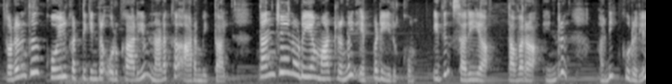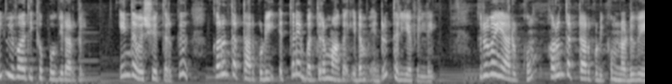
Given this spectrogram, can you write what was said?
தொடர்ந்து கோயில் கட்டுகின்ற ஒரு காரியம் நடக்க ஆரம்பித்தால் தஞ்சையினுடைய மாற்றங்கள் எப்படி இருக்கும்? இது சரியா தவறா என்று அடிக்குரலில் விவாதிக்கப் போகிறார்கள். இந்த விஷயத்திற்கு கருந்தட்டார்குடி எத்தனை பத்திரமாக இடம் என்று தெரியவில்லை. திருவையாறுக்கும் கருந்தட்டார்குடிக்கும் நடுவே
